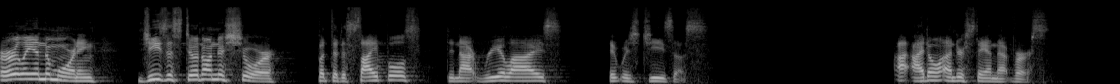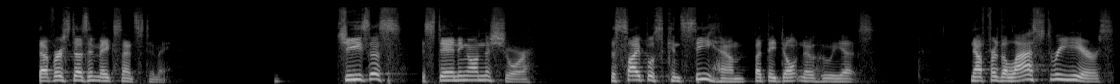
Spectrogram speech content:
Early in the morning, Jesus stood on the shore, but the disciples did not realize it was Jesus. I, I don't understand that verse. That verse doesn't make sense to me. Jesus is standing on the shore. Disciples can see him, but they don't know who he is. Now, for the last three years,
